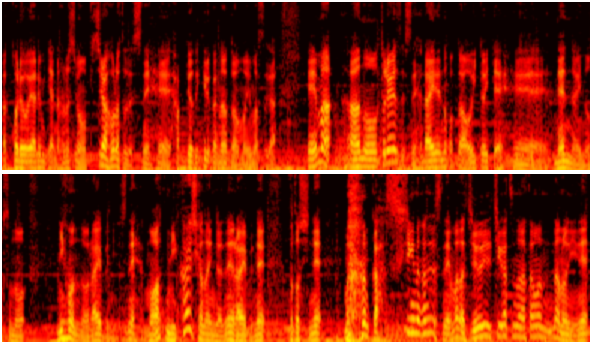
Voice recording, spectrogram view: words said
あ、これをやるみたいな話もちらほらとですね、えー、発表できるかなとは思いますが、え、まあ、あの、とりあえずですね、来年のことは置いといて、え、年内のその、2本のライブにですね、もうあと2回しかないんだよね、ライブね。今年ね。まあなんか不思議な感じですね。まだ11月の頭なのにね、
